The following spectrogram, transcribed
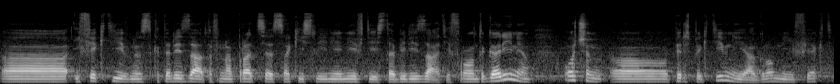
эффективность катализаторов на процесс окисления нефти и стабилизации фронта горения очень э, перспективный и огромный эффект.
